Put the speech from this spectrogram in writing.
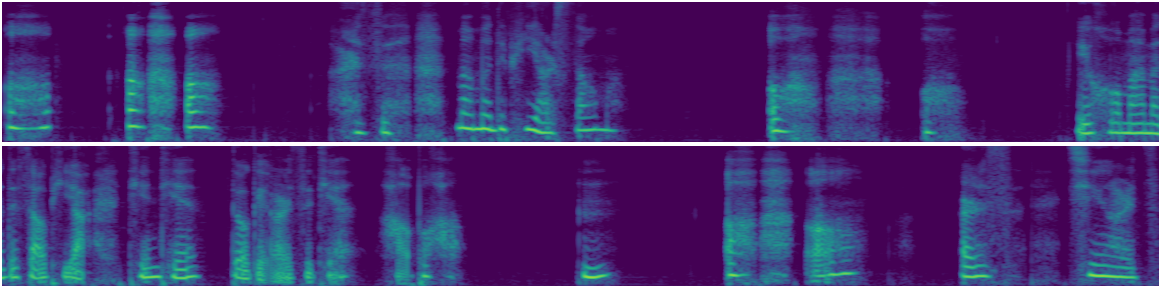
哦啊啊！儿子，妈妈的屁眼儿骚吗？哦哦，以后妈妈的骚屁眼儿天天都给儿子舔，好不好？嗯，啊啊！”儿子，亲儿子，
